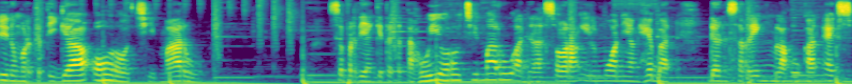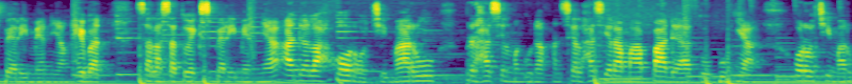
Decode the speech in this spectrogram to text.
Di nomor ketiga, Orochimaru. Seperti yang kita ketahui, Orochimaru adalah seorang ilmuwan yang hebat dan sering melakukan eksperimen yang hebat. Salah satu eksperimennya adalah Orochimaru berhasil menggunakan sel Hashirama pada tubuhnya. Orochimaru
